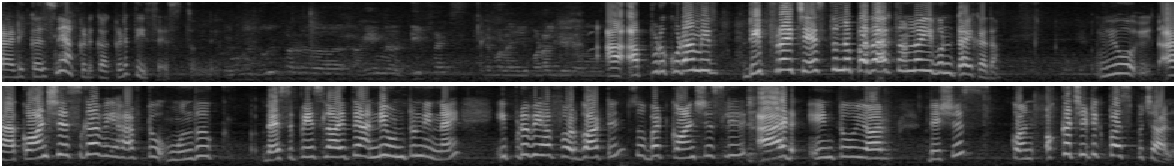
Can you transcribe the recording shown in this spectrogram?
రాడికల్స్ని అక్కడికక్కడ తీసేస్తుంది. అప్పుడు కూడా మీరు డీప్ ఫ్రై చేస్తున్న పదార్థంలో ఇవి ఉంటాయి కదా. యూ కాన్షియస్గా వీ హ్యావ్ టు ముందు రెసిపీస్లో అయితే అన్నీ ఉంటున్నాయి. ఇప్పుడు we have forgotten so but consciously add in to your dishes కొన్ ఒక్క చిటికి పసుపు చాలు.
